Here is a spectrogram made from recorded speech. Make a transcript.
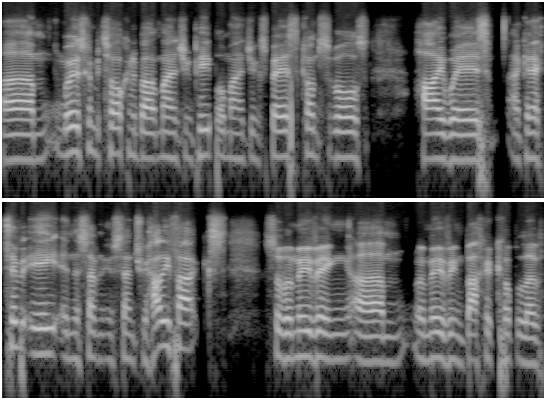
Um, Murray's going to be talking about managing people, managing space, constables, highways, and connectivity in the 17th century Halifax. So we're moving um, we're moving back a couple of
